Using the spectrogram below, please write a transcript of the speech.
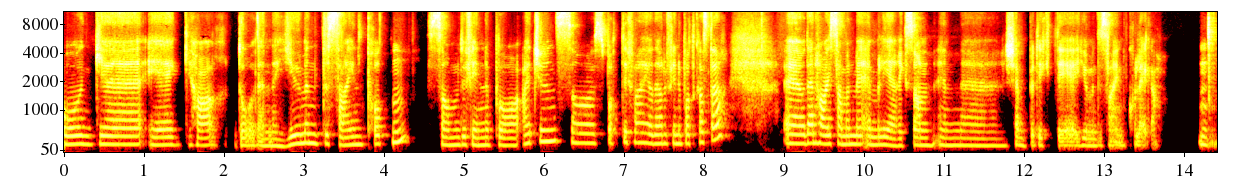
Og eh, jeg har da denne Human Design-podden som du finner på iTunes og Spotify og der du finner podkaster. Eh, og den har jeg sammen med Emily Eriksson, en eh, kjempedyktig human design-kollega. Mm.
